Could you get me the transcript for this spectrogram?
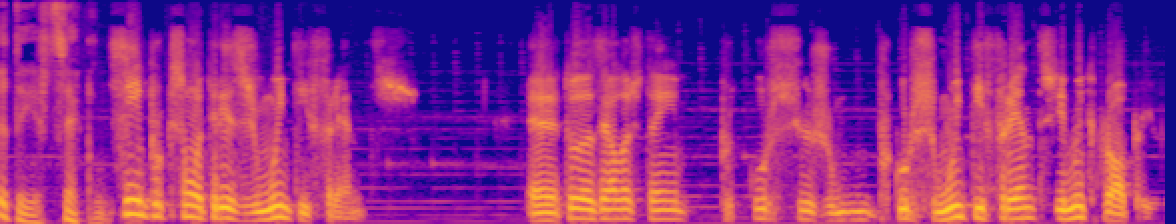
até este século. Sim, porque são atrizes muito diferentes Uh, todas elas têm percursos, percursos muito diferentes e muito próprios.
